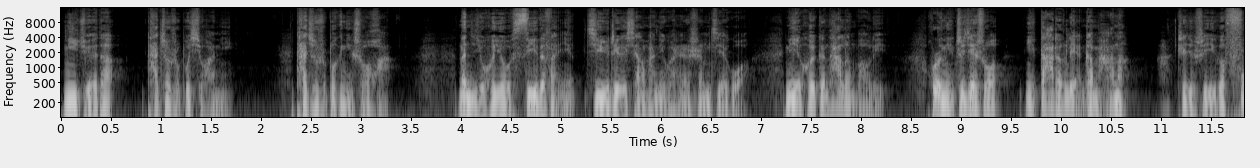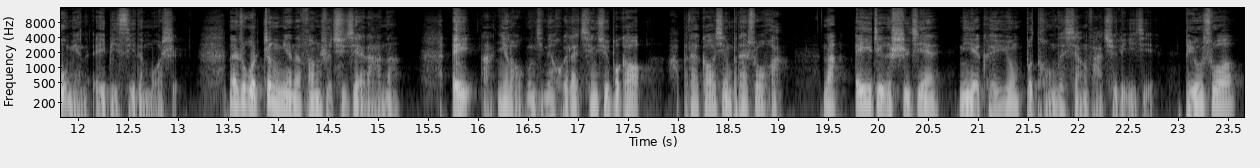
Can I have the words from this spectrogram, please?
你觉得他就是不喜欢你。他就是不跟你说话，那你就会有 C 的反应。基于这个想法，你会产生什么结果？你也会跟他冷暴力，或者你直接说你搭着个脸干嘛呢？啊，这就是一个负面的 A、B、C 的模式。那如果正面的方式去解答呢？A 啊，你老公今天回来情绪不高啊，不太高兴，不太说话。那 A 这个事件，你也可以用不同的想法去理解。比如说，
